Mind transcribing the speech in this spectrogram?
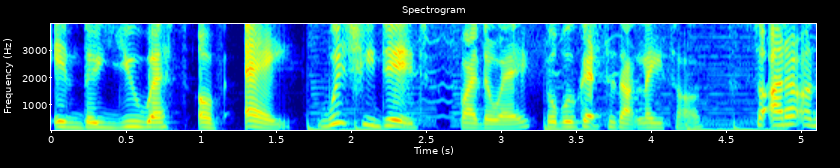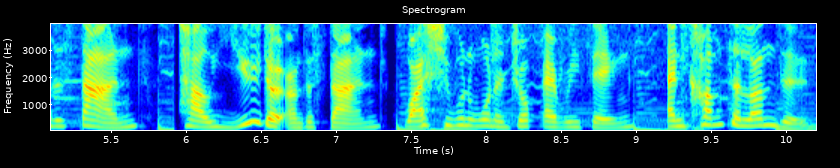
in the US of A, which he did, by the way, but we'll get to that later. So I don't understand how you don't understand why she wouldn't want to drop everything and come to London.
